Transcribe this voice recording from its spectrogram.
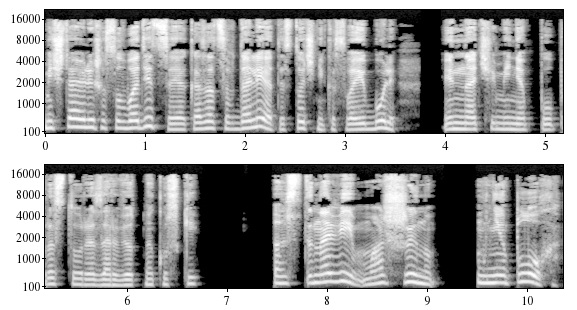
Мечтаю лишь освободиться и оказаться вдали от источника своей боли, иначе меня попросту разорвет на куски. «Останови машину! Мне плохо!»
